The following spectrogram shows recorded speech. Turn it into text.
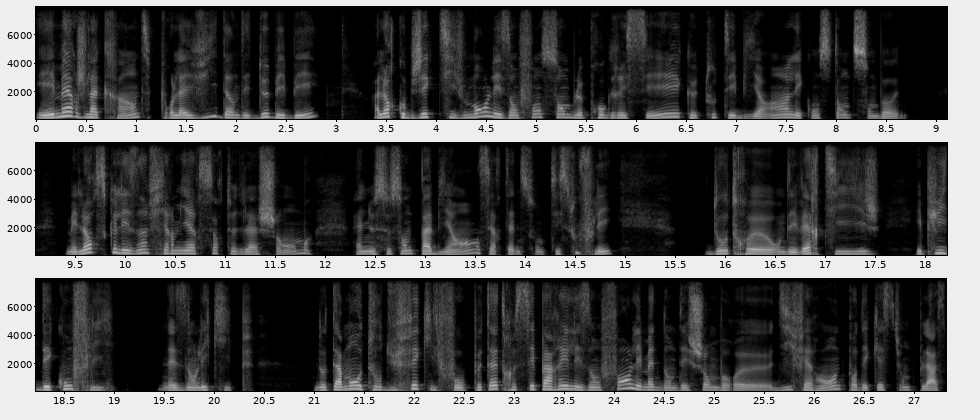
et émerge la crainte pour la vie d'un des deux bébés, alors qu'objectivement les enfants semblent progresser, que tout est bien, les constantes sont bonnes. Mais lorsque les infirmières sortent de la chambre, elles ne se sentent pas bien, certaines sont essoufflées, d'autres ont des vertiges, et puis des conflits naissent dans l'équipe. notamment autour du fait qu'il faut peut-être séparer les enfants, les mettre dans des chambres différentes pour des questions de place.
